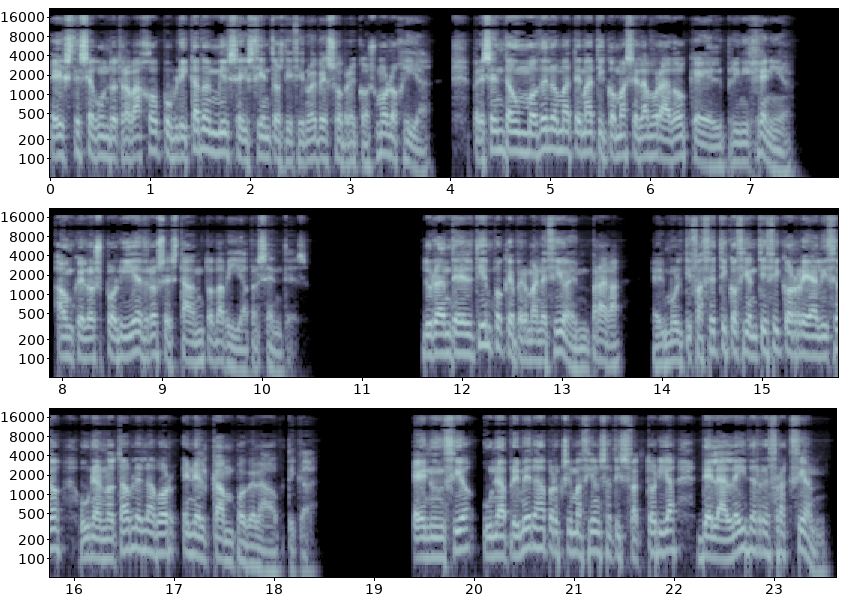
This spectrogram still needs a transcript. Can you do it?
Este segundo trabajo, publicado en 1619 sobre cosmología, presenta un modelo matemático más elaborado que el primigenio, aunque los poliedros están todavía presentes. Durante el tiempo que permaneció en Praga, el multifacético científico realizó una notable labor en el campo de la óptica. Enunció una primera aproximación satisfactoria de la ley de refracción,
